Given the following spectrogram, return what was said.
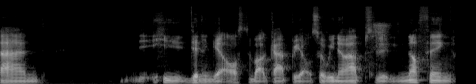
and he didn't get asked about Gabriel, so we know absolutely nothing.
